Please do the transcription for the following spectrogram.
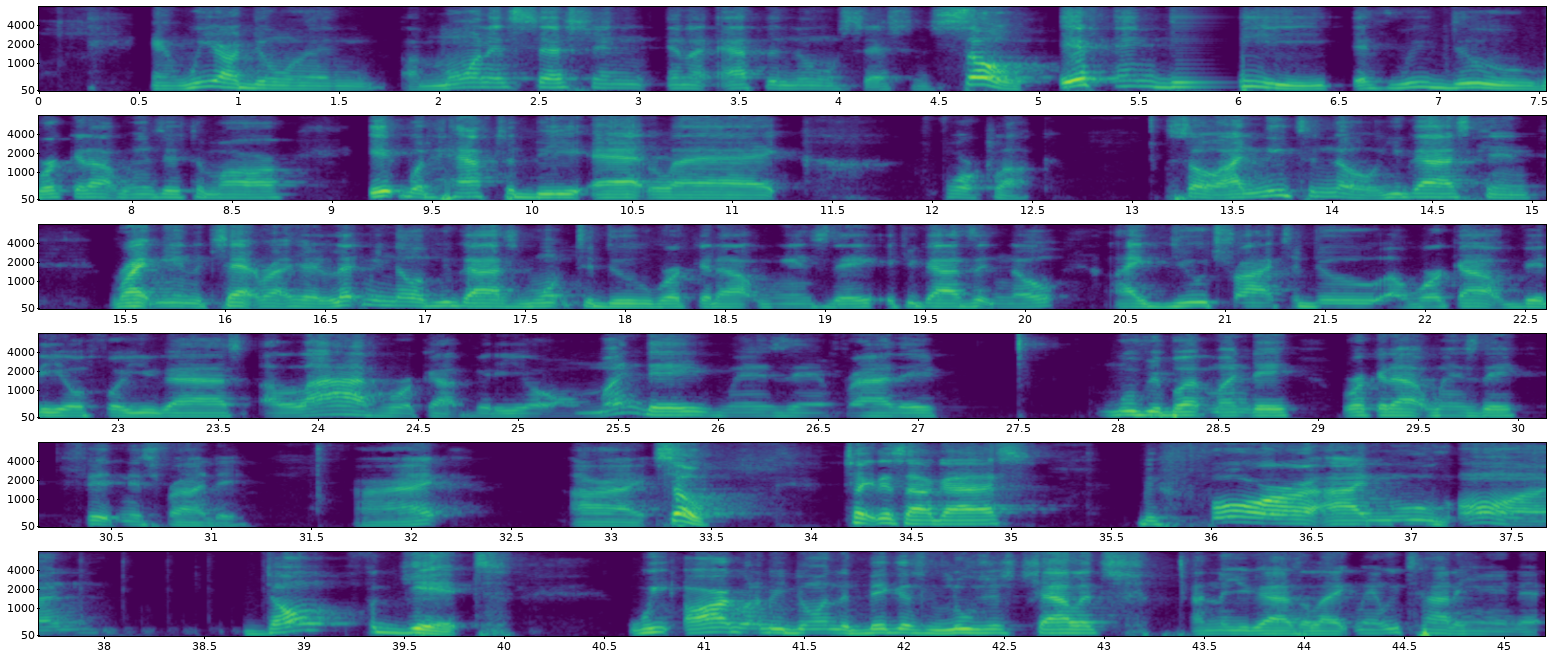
and we are doing a morning session and an afternoon session. So, if indeed, if we do work it out Wednesday tomorrow, it would have to be at like four o'clock. So I need to know. You guys can write me in the chat right here. Let me know if you guys want to do work it out Wednesday. If you guys didn't know, I do try to do a workout video for you guys, a live workout video on Monday, Wednesday, and Friday. Move your butt Monday, work it out Wednesday, fitness Friday. All right. All right. So check this out, guys. Before I move on, don't forget we are going to be doing the biggest losers challenge. I know you guys are like, man, we tired of hearing that.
